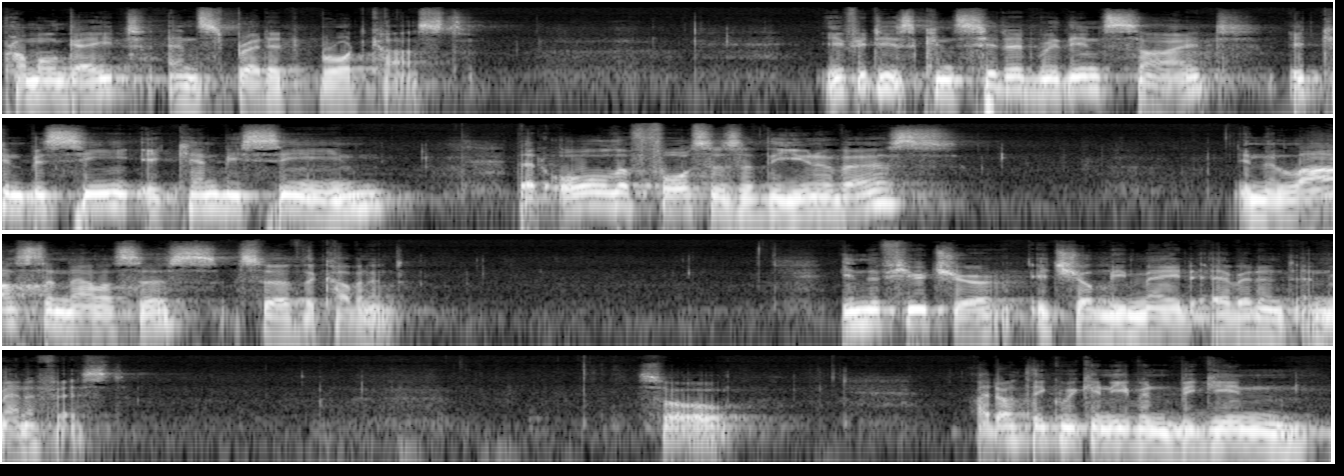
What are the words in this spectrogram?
promulgate and spread it broadcast. If it is considered with insight, it can be seen, it can be seen that all the forces of the universe, in the last analysis, serve the covenant. In the future, it shall be made evident and manifest. So, I don't think we can even begin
